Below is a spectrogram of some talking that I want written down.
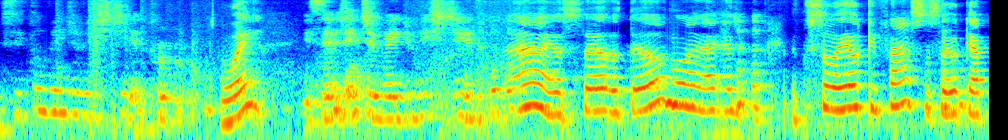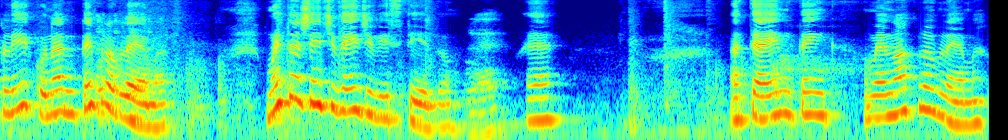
E se tu vende vestido? Oi? E se a gente vê de vestido? Ah, eu sou, eu, não, é, é, sou eu que faço, sou eu que aplico, né? Não tem problema. Muita gente vem de vestido. É? É. Até aí não tem o menor problema.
